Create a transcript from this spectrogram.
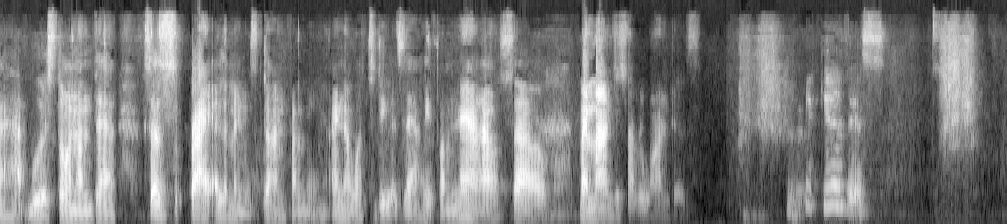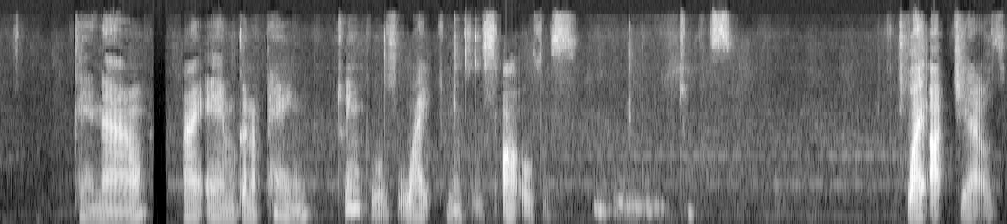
I have wood stone on there. So the sprite element is done for me. I know what to do exactly from now. So my mind just of wanders. Look at this. Okay, now I am gonna paint twinkles, white twinkles all over. Twinkles. White art gels.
